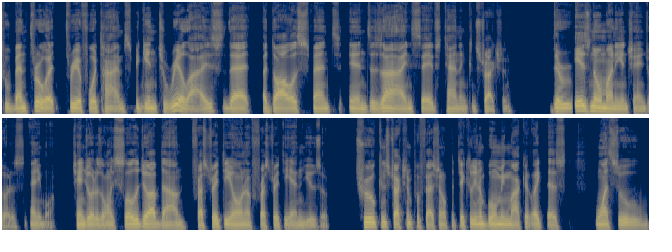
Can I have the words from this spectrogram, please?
who've been through it three or four times begin to realize that a dollar spent in design saves 10 in construction. There is no money in change orders anymore. Change orders only slow the job down, frustrate the owner, frustrate the end user. True construction professional, particularly in a booming market like this, wants to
